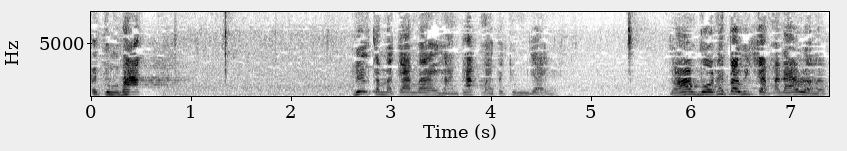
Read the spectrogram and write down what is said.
ประชุมพักเลือกกรรมการบริหารพักใหม่ประชุมใหญ่อ๋อโหวตให้ประวิตรกลับมาแล้วเหรอครับ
